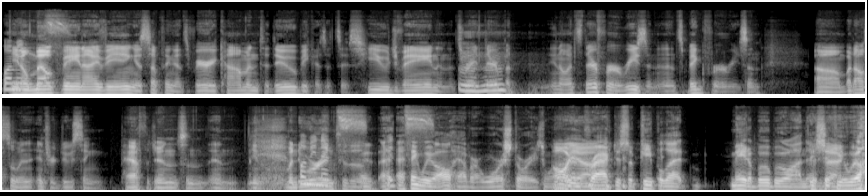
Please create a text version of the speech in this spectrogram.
Well, I you know, milk vein IVing is something that's very common to do because it's this huge vein and it's right there. Mhm. But you know, it's there for a reason and it's big for a reason. Um, but also in introducing pathogens and, and you know manure mean, into the I, I think we all have our war stories when Oh, we're in yeah. practice of people that made a boo boo on this, if you will.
